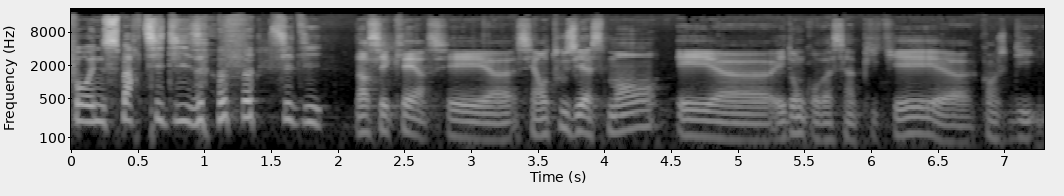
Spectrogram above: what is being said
pour une smart cities. city. Non, c'est clair, c'est euh, enthousiasmant et, euh, et, donc on va s'impliquer. Euh, quand je dis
